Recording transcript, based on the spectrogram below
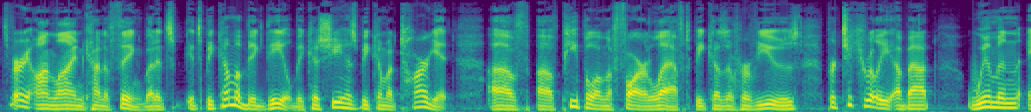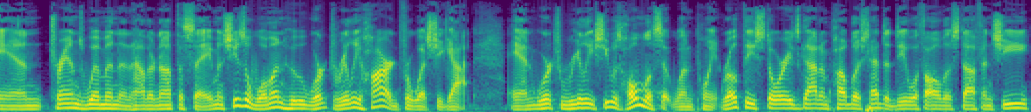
it's a very online kind of thing, but it's it's become a big deal because she has become a target of of people on the far left because of her views, particularly about women and trans women and how they're not the same. And she's a woman who worked really hard for what she got and worked really, she was homeless at one point, wrote these stories, got them published, had to deal with all this stuff. And she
